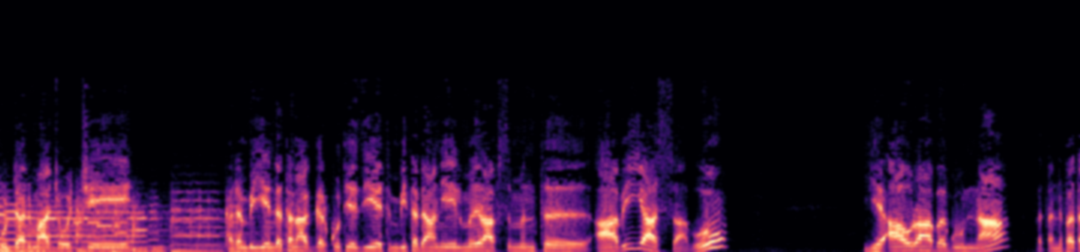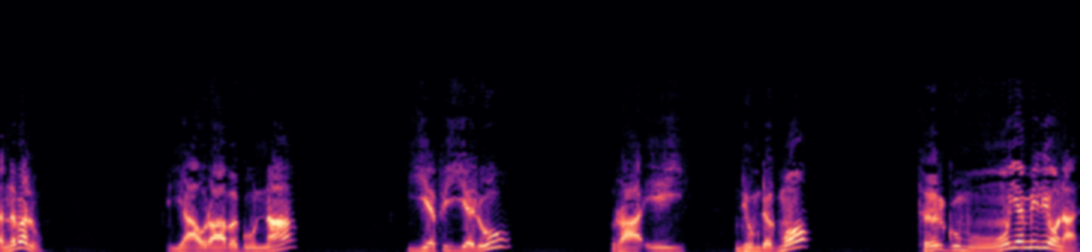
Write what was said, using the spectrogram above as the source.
ውድ አድማጮቼ ቀደም ብዬ እንደ ተናገርኩት የዚህ የትንቢተ ዳንኤል ምዕራፍ ስምንት አብይ ሐሳቡ የአውራ በጉና ፈጠን ፈጠን በሉ። የአውራ በጉና የፍየሉ ራእይ እንዲሁም ደግሞ ትርጉሙ የሚል ይሆናል።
